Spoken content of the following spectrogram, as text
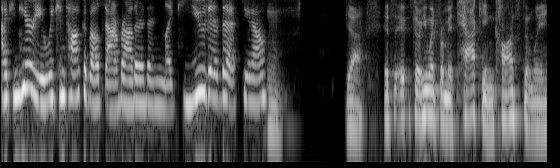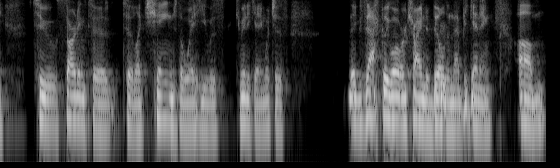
I can hear you. We can talk about that rather than like you did this, you know? Yeah, it's it, so he went from attacking constantly to starting to to like change the way he was communicating, which is exactly what we're trying to build in that beginning. Um,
